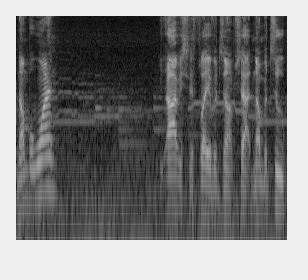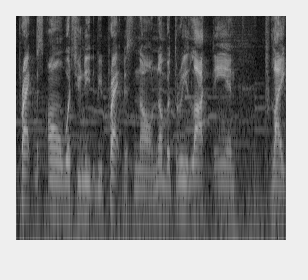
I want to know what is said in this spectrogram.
Number one, obviously flavor jump shot. Number two, practice on what you need to be practicing on. Number three, locked in, like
